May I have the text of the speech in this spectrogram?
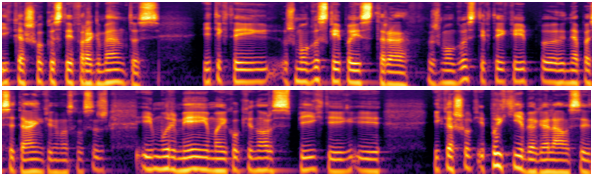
į kažkokius tai fragmentus, į tik tai žmogus kaip aistra, žmogus tik tai kaip e, nepasitenkinimas, koks į murmėjimą, į kokį nors pyktį, į, į į kažkokį puikybę galiausiai.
